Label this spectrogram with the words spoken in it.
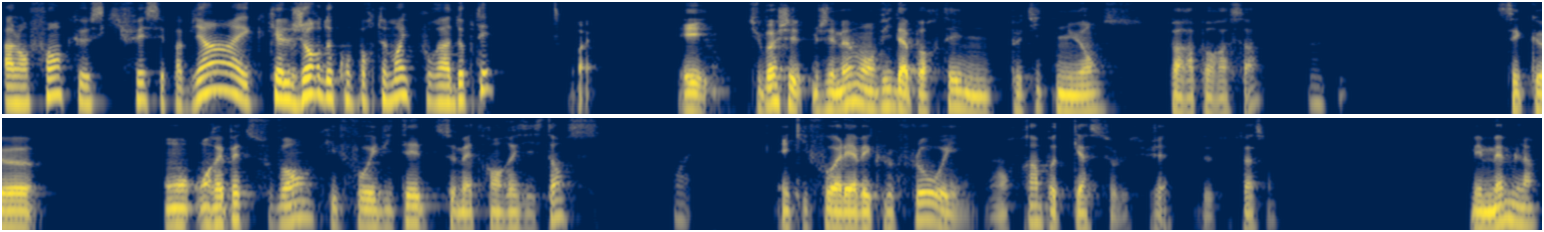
à l'enfant que ce qu'il fait, c'est pas bien et quel genre de comportement il pourrait adopter. Ouais. Et Tu vois, j'ai même envie d'apporter une petite nuance par rapport à ça. Mmh C'est que on, on répète souvent qu'il faut éviter de se mettre en résistance. Et qu'il faut aller avec le flow et on en fera un podcast sur le sujet de toute façon. Mais même là,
